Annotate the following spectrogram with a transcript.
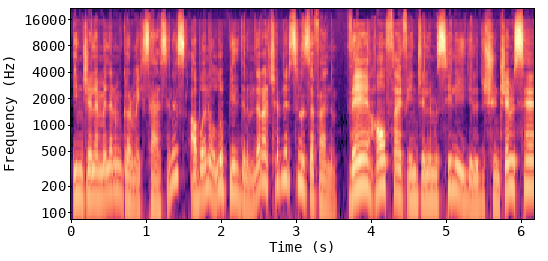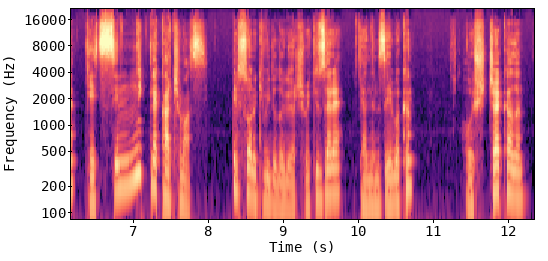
incelemelerimi görmek isterseniz abone olup bildirimleri açabilirsiniz efendim. Ve Half-Life incelemesiyle ilgili düşüncem ise kesinlikle kaçmaz. Bir sonraki videoda görüşmek üzere. Kendinize iyi bakın. Hoşçakalın.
